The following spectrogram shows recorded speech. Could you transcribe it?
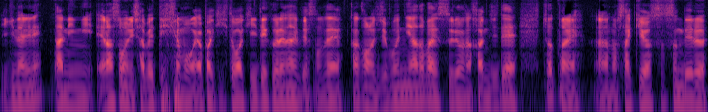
いきなりね、他人に偉そうに喋っていても、やっぱり人は聞いてくれないですので、過去の自分にアドバイスするような感じで、ちょっとね、あの、先を進んでいる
